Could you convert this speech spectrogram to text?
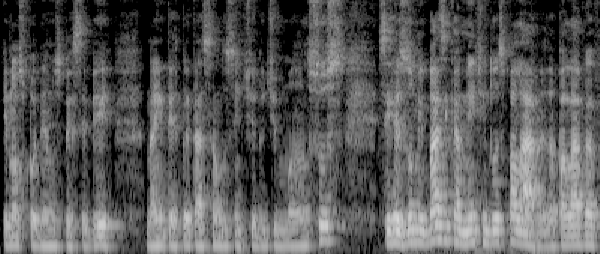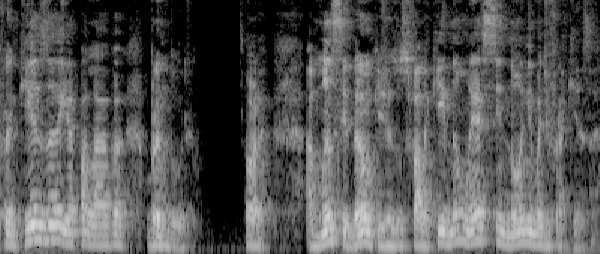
que nós podemos perceber na interpretação do sentido de mansos se resumem basicamente em duas palavras: a palavra franqueza e a palavra brandura. Ora, a mansidão que Jesus fala aqui não é sinônima de fraqueza.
